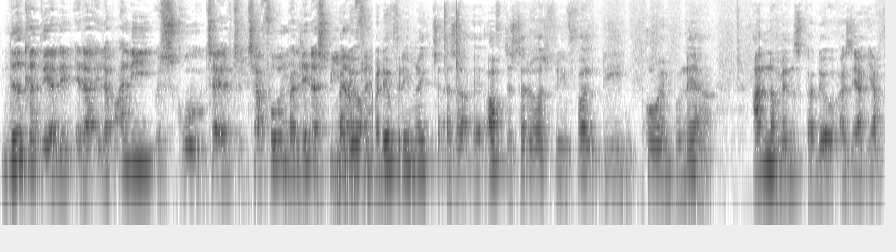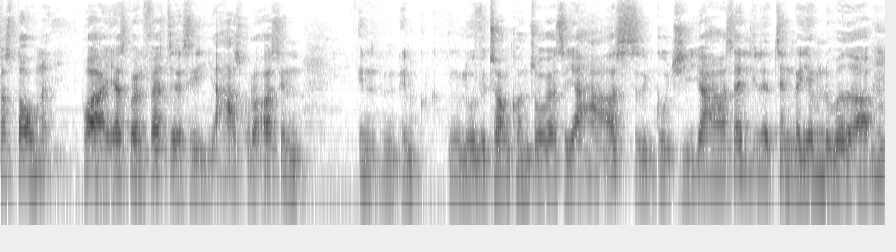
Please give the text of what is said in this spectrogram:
nedgradere lidt, eller, eller bare lige skrue, tage, tage foden lidt af men, det er speederen. jo, men det er jo fordi, man ikke... Altså, øh, ofte så er det jo også fordi, folk de prøver at imponere andre mennesker. Det er jo, altså, jeg, jeg forstår... Hun, prøv at, jeg skal være den første til at sige, jeg har sgu da også en, en, en, en Louis Vuitton-konto. Altså, jeg har også Gucci. Jeg har også alle de der ting derhjemme, du ved. Og, mm.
